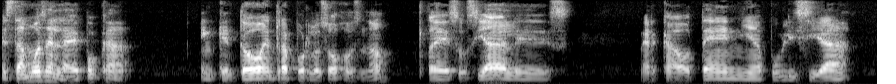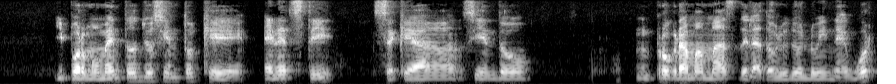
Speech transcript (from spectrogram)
estamos en la época en que todo entra por los ojos, ¿no? Redes sociales, mercadotecnia, publicidad. Y por momentos yo siento que NXT se queda siendo un programa más de la WWE Network,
